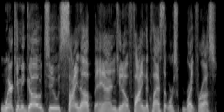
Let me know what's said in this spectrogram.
where can we go to sign up and, you know, find the class that works right for us?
